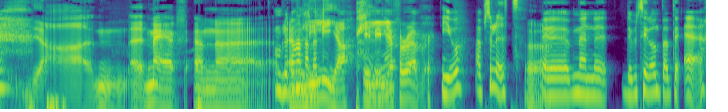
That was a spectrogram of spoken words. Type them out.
Ja, mm, eh, mer än uh, behandlad med Lilja i. Lilja Forever. jo, absolut. Eh, men det betyder inte att det är.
